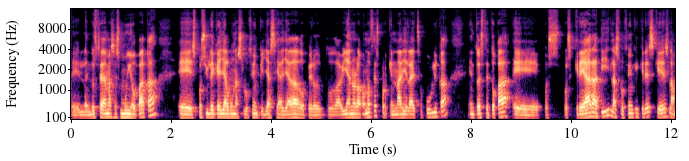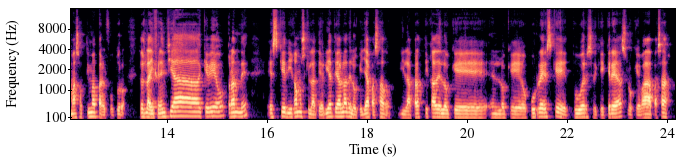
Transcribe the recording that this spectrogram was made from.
Eh, la industria además es muy opaca. Eh, es posible que haya alguna solución que ya se haya dado, pero todavía no la conoces porque nadie la ha hecho pública. Entonces te toca eh, pues, pues crear a ti la solución que crees que es la más óptima para el futuro. Entonces la diferencia que veo grande es que digamos que la teoría te habla de lo que ya ha pasado y la práctica de lo que, en lo que ocurre es que tú eres el que creas lo que va a pasar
